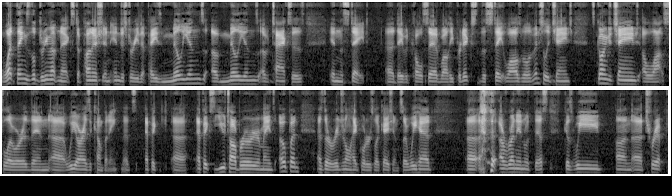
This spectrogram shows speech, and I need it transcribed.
what things they'll dream up next to punish an industry that pays millions of millions of taxes in the state. Uh, David Cole said, while he predicts the state laws will eventually change, it's going to change a lot slower than uh, we are as a company. That's Epic. Uh, Epic's Utah brewery remains open as their original headquarters location. So we had uh, a run in with this because we on a trip.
